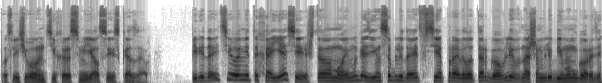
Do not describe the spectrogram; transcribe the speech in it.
после чего он тихо рассмеялся и сказал, «Передайте Омита Хаяси, что мой магазин соблюдает все правила торговли в нашем любимом городе,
